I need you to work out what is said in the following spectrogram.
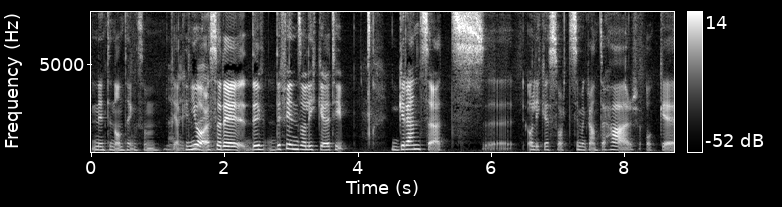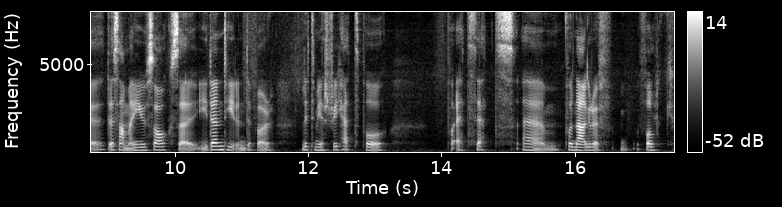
det är inte någonting som Nej, jag kan göra. Så det, det, det finns olika typ gränser att eh, olika sorts immigranter har och eh, detsamma i USA också i den tiden. Det var lite mer frihet på, på ett sätt um, på några folk,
